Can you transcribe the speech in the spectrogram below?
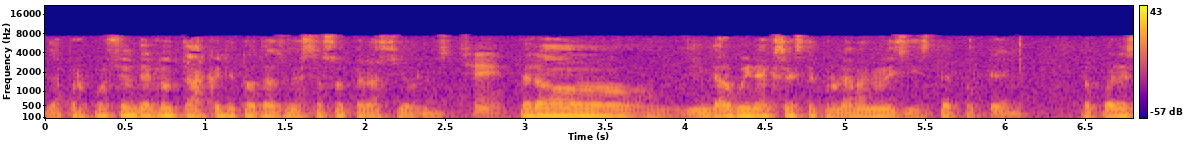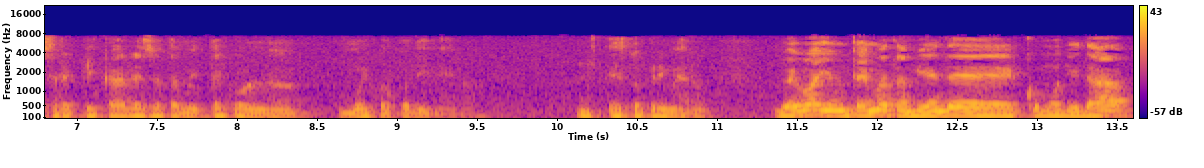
la proporción del lotaje de todas nuestras operaciones. Sí. Pero en DarwinX este problema no existe porque lo puedes replicar exactamente con uh, muy poco dinero. Mm. Esto primero. Luego hay un tema también de comodidad,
